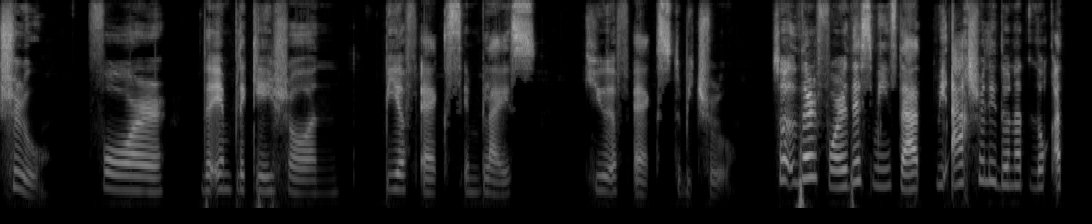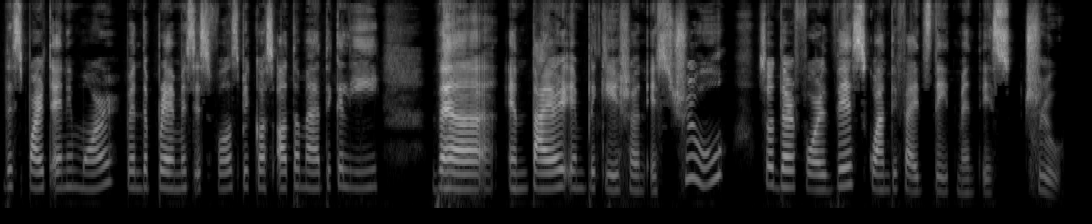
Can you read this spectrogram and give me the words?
true for the implication P of x implies Q of x to be true. So therefore, this means that we actually do not look at this part anymore when the premise is false because automatically the entire implication is true. So therefore, this quantified statement is true.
